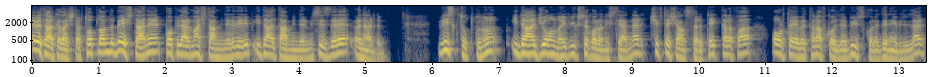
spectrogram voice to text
Evet arkadaşlar toplamda 5 tane popüler maç tahminleri verip ideal tahminlerimi sizlere önerdim. Risk tutkunu, idealci olmayıp yüksek oran isteyenler çifte şansları tek tarafa, ortaya ve taraf golleri bir üst gole deneyebilirler.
